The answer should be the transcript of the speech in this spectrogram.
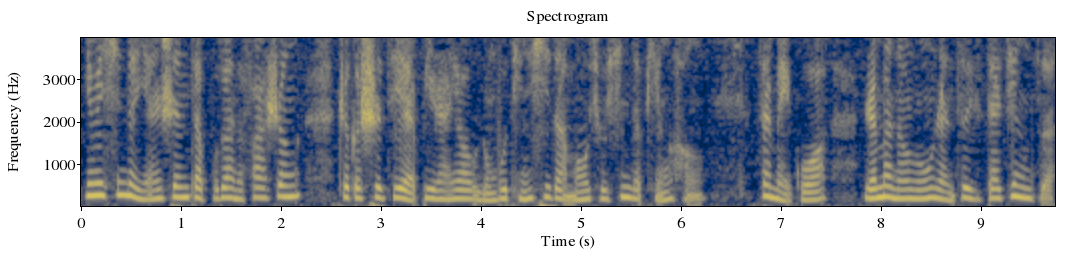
因为新的延伸在不断的发生，这个世界必然要永不停息地谋求新的平衡。在美国，人们能容忍自己在镜子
